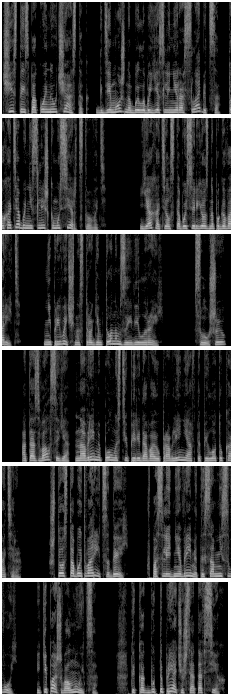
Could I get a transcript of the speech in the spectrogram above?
Чистый и спокойный участок, где можно было бы, если не расслабиться, то хотя бы не слишком усердствовать. «Я хотел с тобой серьезно поговорить», — непривычно строгим тоном заявил Рэй. «Слушаю», — отозвался я, на время полностью передавая управление автопилоту катера. Что с тобой творится, Дэй? В последнее время ты сам не свой. Экипаж волнуется. Ты как будто прячешься ото всех.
